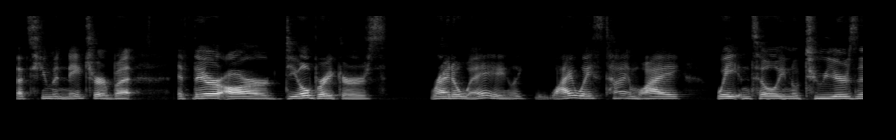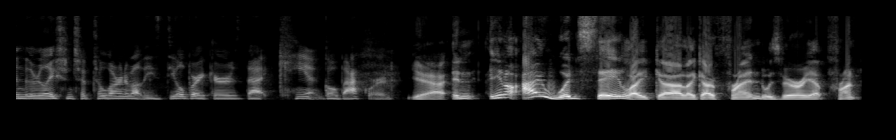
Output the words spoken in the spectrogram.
that's human nature. But if there are deal breakers right away, like why waste time? Why wait until you know two years into the relationship to learn about these deal breakers that can't go backward? Yeah, and you know, I would say like uh, like our friend was very upfront.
